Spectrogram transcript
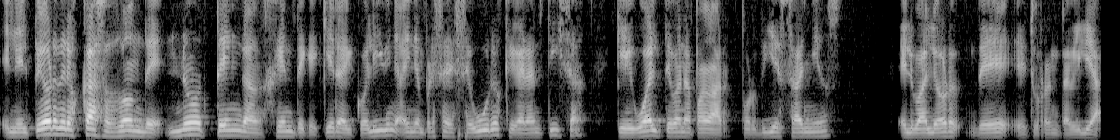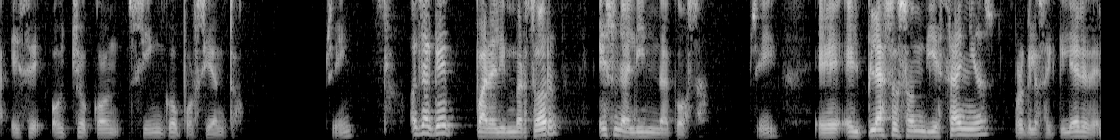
en el peor de los casos donde no tengan gente que quiera el coliving, hay una empresa de seguros que garantiza que igual te van a pagar por 10 años el valor de eh, tu rentabilidad, ese 8,5%. ¿sí? O sea que para el inversor es una linda cosa. ¿sí? Eh, el plazo son 10 años, porque los alquileres,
